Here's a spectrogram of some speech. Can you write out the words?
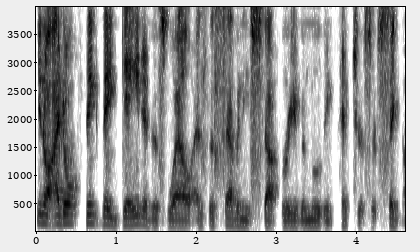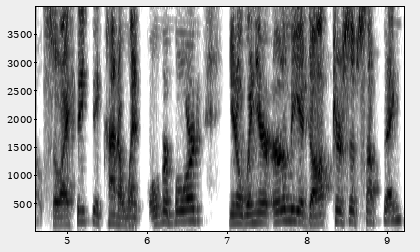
you know, I don't think they dated as well as the 70s stuff or even moving pictures or signals. So I think they kind of went overboard. You know, when you're early adopters of something,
